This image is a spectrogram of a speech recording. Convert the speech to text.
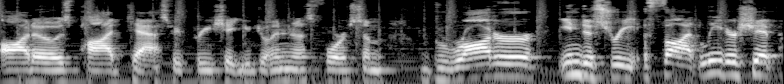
Autos podcast. We appreciate you joining us for some broader industry thought leadership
